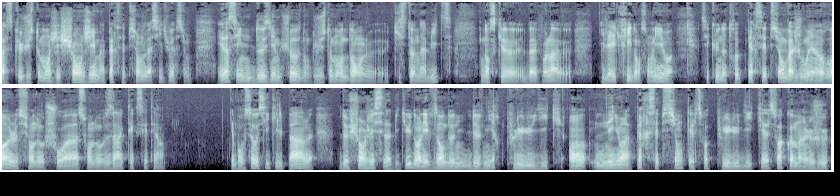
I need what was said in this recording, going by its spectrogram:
parce que justement j'ai changé ma perception de la situation. Et là c'est une deuxième chose, donc justement dans le Keystone Habits, dans ce que ben voilà, euh, il a écrit dans son livre, c'est que notre perception va jouer un rôle sur nos choix, sur nos actes, etc. C'est pour ça aussi qu'il parle de changer ses habitudes en les faisant devenir plus ludiques, en ayant la perception qu'elles soient plus ludiques, qu'elles soient comme un jeu.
